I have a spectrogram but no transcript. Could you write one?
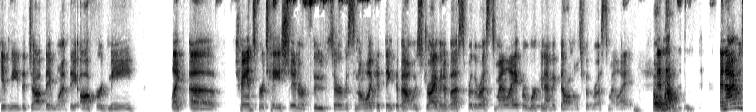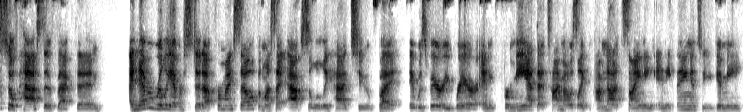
give me the job they want. They offered me like a transportation or food service, and all I could think about was driving a bus for the rest of my life or working at McDonald's for the rest of my life. Oh, and, wow. then- and I was so passive back then. I never really ever stood up for myself unless I absolutely had to, but it was very rare. And for me at that time, I was like, I'm not signing anything until you give me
